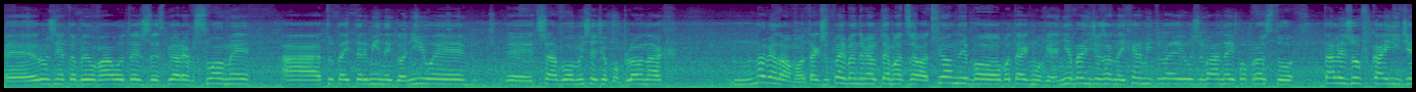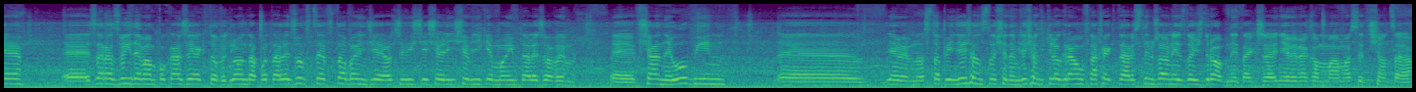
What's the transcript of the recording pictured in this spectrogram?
e, Różnie to bywało też ze zbiorem słomy, a tutaj terminy goniły. e, Trzeba było myśleć o poplonach. No wiadomo, także tutaj będę miał temat załatwiony, bo, bo tak jak mówię, nie będzie żadnej chemii tutaj używanej, po prostu talerzówka idzie. Zaraz wyjdę Wam pokażę jak to wygląda po talerzówce. W to będzie oczywiście siewni- siewnikiem moim talerzowym wsiany łubin. E, nie wiem, no 150-170 kg na hektar, z tym, że on jest dość drobny, także nie wiem jaką ma masę tysiąca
